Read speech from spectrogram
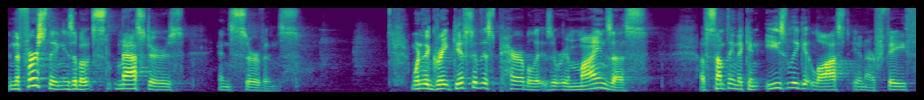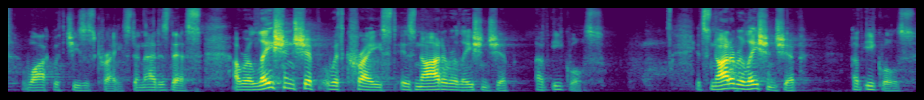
And the first thing is about masters and servants. One of the great gifts of this parable is it reminds us of something that can easily get lost in our faith walk with Jesus Christ, and that is this a relationship with Christ is not a relationship of equals. It's not a relationship of equals.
